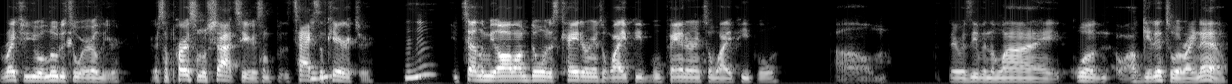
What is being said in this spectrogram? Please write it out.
Rachel, you alluded to earlier. There's some personal shots here, some attacks of Mhm. character. Mhm. You're telling me all I'm doing is catering to white people, pandering to white people. Um, there was even the line. Well, I'll get into it right now.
